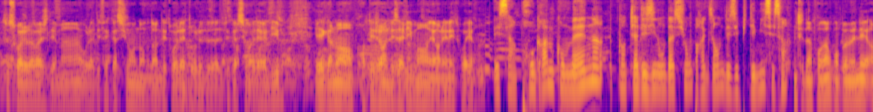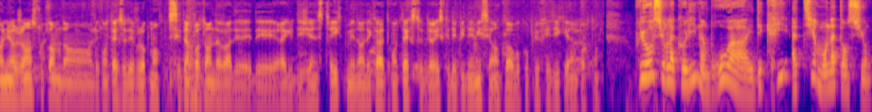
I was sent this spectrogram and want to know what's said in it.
que ce soit le lavage des mains ou la défécation donc dans des toilettes au lieu de la défécation à l'air libre et également en protégeant les aliments et en les nettoyant. Et c'est un programme qu'on mène quand il y a des inondations, par exemple, des épidémies, c'est ça? C'est un programme qu'on peut mener en urgence, tout comme dans le contexte de développement. C'est important d'avoir des, des règles d'hygiène strictes, mais dans des cas de contexte de risque d'épidémie, c'est encore beaucoup plus critique et important. Plus haut sur la colline, un brouhaha et des cris attirent mon attention.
